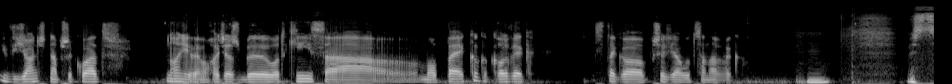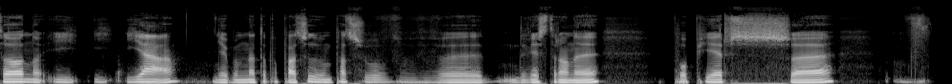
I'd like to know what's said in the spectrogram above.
i wziąć na przykład, no nie wiem, chociażby Watkinsa, Mopé, kogokolwiek z tego przedziału cenowego. Hmm. Wiesz co, no i, i, ja, jakbym na to popatrzył, bym patrzył w, dwie strony. Po pierwsze, w,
